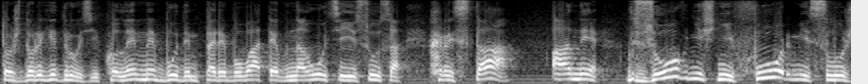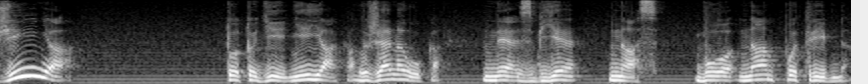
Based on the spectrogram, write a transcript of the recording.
Тож, дорогі друзі, коли ми будемо перебувати в науці Ісуса Христа, а не в зовнішній формі служіння, то тоді ніяка лженаука не зб'є нас, бо нам потрібно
